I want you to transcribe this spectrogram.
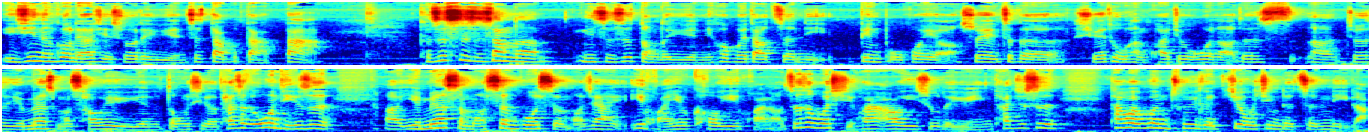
已经能够了解所有的语言，这大不大？大。可是事实上呢，你只是懂得语言，你会不会到真理，并不会哦。所以这个学徒很快就问了，这是啊、呃，就是有没有什么超越语言的东西哦？他这个问题就是啊、呃，有没有什么胜过什么？这样一环又扣一环哦。这是我喜欢奥义书的原因，他就是他会问出一个就近的真理啦。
